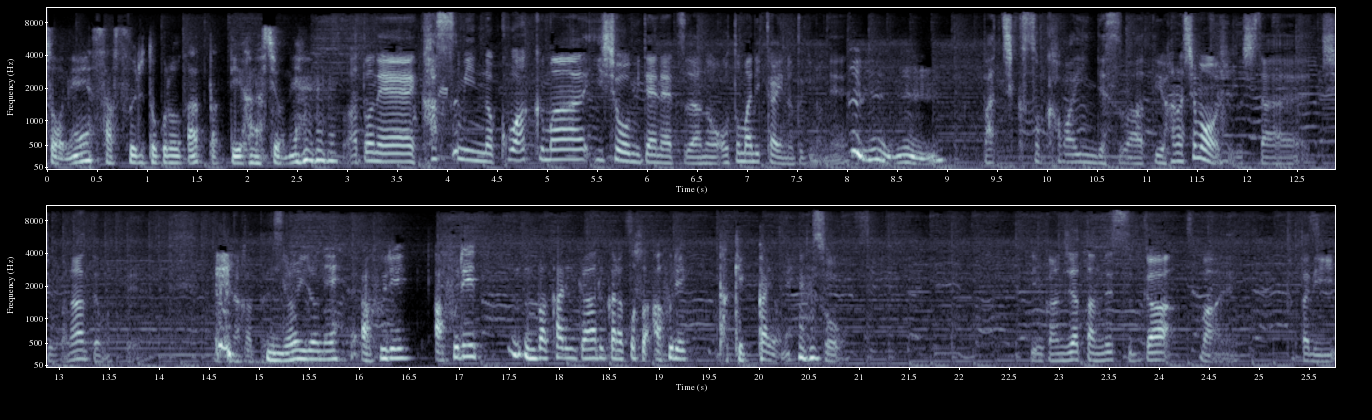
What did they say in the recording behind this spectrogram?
そうね、察するところがあったっていう話をね。あとね、カスミンの小悪魔衣装みたいなやつ、あの、お泊まり会の時のね、うんうんうん。バチクソ可愛いんですわっていう話もちょっとしたしようかなって思ってなかったですいろいろね、溢れ、溢ればかりがあるからこそ溢れた結果よね。そうっていう感じだったんですがまあね語り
